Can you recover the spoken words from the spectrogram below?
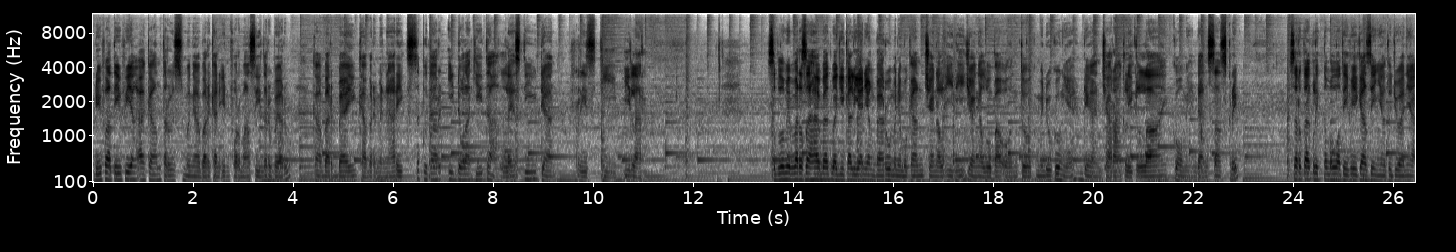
Diva TV yang akan terus mengabarkan informasi terbaru Kabar baik, kabar menarik seputar idola kita Lesti dan Rizky Pilar Sebelumnya para sahabat bagi kalian yang baru menemukan channel ini jangan lupa untuk mendukungnya dengan cara klik like, komen, dan subscribe serta klik tombol notifikasinya tujuannya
